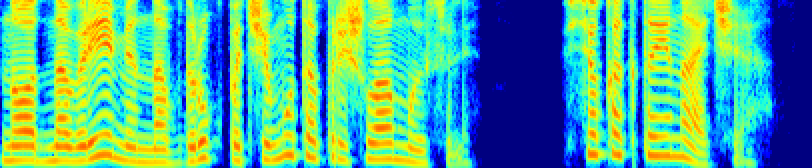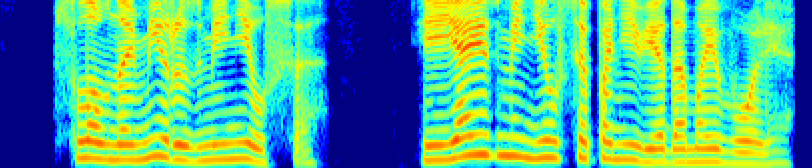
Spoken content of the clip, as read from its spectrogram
но одновременно вдруг почему-то пришла мысль. Все как-то иначе, словно мир изменился, и я изменился по неведомой воле.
